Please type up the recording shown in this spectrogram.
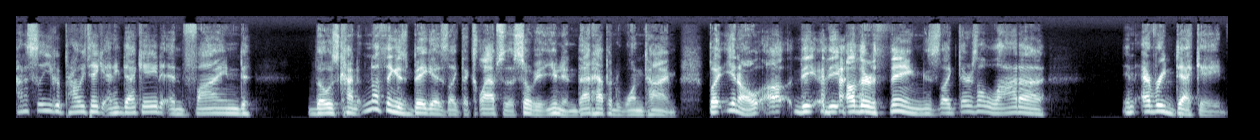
honestly, you could probably take any decade and find those kind of nothing as big as like the collapse of the Soviet Union. That happened one time. But you know, uh, the the other things like there's a lot of in every decade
